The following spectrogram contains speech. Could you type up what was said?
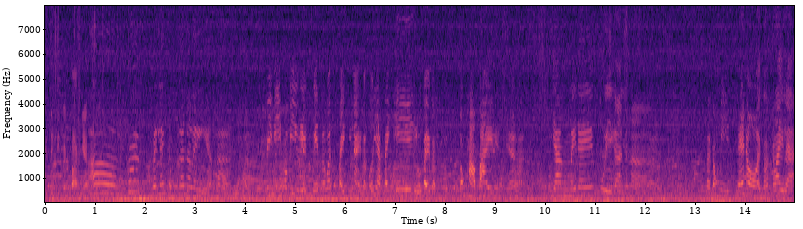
ำจริงๆต่างๆเงี้ยอ่าก็ไปเล่นกับเพื่อนอะไรอย่างเงี้ยค่ะปีนี้ เขามีเรคเวสไหมว่าจะไปที่ไหนแบบเอออยากไปเองหรือว่าไปแบบต้องพาไปอะไรอย่างเงี้ยค่ะ ยังไม่ได้คุยกันค่ะ แต่ต้องมีแน่นอนแต่ก็ใกล้แล้ว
